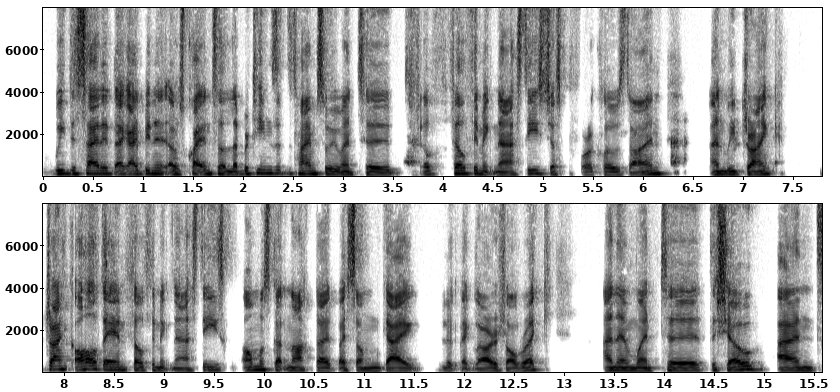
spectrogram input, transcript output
we decided, like, I'd been, I was quite into the Libertines at the time. So we went to Fil- Filthy McNasty's just before it closed down. And we drank, drank all day in Filthy McNasty's, almost got knocked out by some guy who looked like Lars Ulrich and then went to the show and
